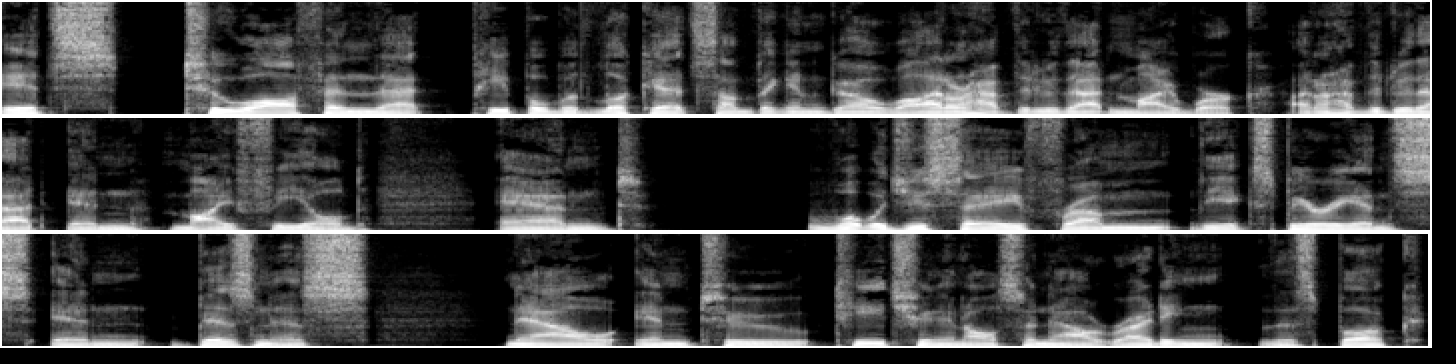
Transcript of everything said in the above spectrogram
it's too often that people would look at something and go, "Well, I don't have to do that in my work. I don't have to do that in my field." And what would you say from the experience in business now into teaching and also now writing this book?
